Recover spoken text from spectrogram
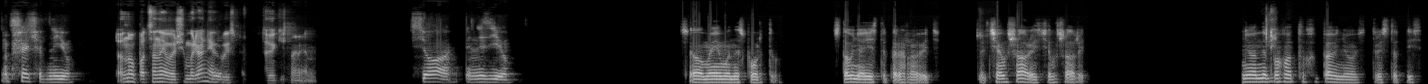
Напиши, щоб не ю. Та ну, пацани, ви ж йому реально ігру в якийсь момент. Все, він не з'їв. Все, ми йому не спортили. Що в нього є тепер гравіть? Чел шарить, чел шарить. У нього небагато хп, в нього 300 тисяч.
